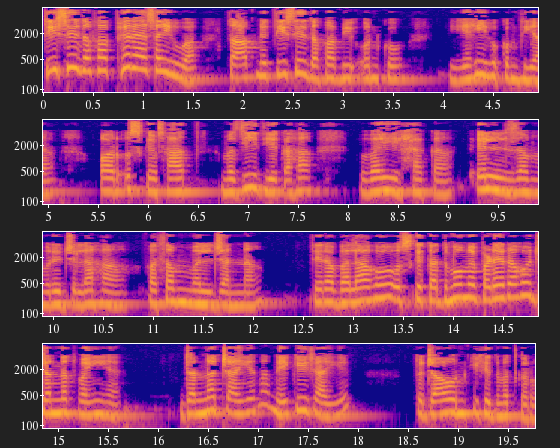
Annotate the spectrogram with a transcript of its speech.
تیسری دفعہ پھر ایسا ہی ہوا، تو آپ نے تیسری دفعہ بھی ان کو یہی حکم دیا اور اس کے ساتھ مزید یہ کہا وہی الزم رج لہا فسم جنا تیرا بھلا ہو، اس کے قدموں میں پڑے رہو، جنت وہی ہے۔ جنت چاہیے نا، نیکی چاہیے، تو جاؤ ان کی خدمت کرو۔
